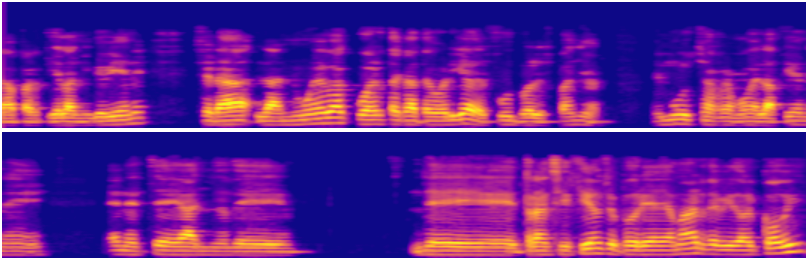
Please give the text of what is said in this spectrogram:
a partir del año que viene será la nueva cuarta categoría del fútbol español. Hay muchas remodelaciones en este año de, de transición, se podría llamar, debido al COVID.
